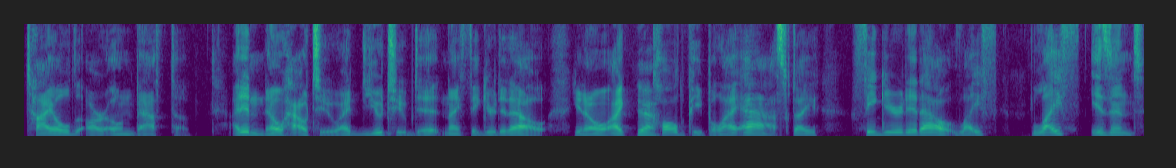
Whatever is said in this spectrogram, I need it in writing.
tiled our own bathtub. I didn't know how to. I YouTubed it and I figured it out. You know, I Yeah. called people, I asked, I figured it out. Life, life isn't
